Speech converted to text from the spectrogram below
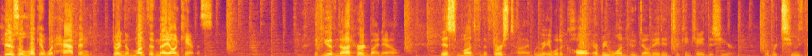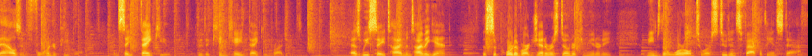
Here's a look at what happened during the month of May on campus. If you have not heard by now, this month for the first time we were able to call everyone who donated to Kinkaid this year, over 2,400 people, and say thank you through the Kinkaid Thank You Project. As we say time and time again, the support of our generous donor community means the world to our students, faculty, and staff.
